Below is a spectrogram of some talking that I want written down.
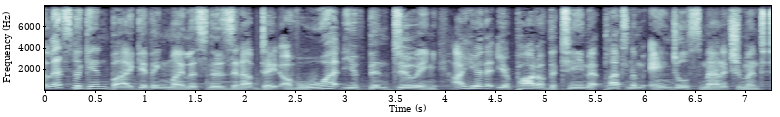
Let's begin by giving my listeners an update of what you've been doing. I hear that you're part of the team at Platinum Angels Management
